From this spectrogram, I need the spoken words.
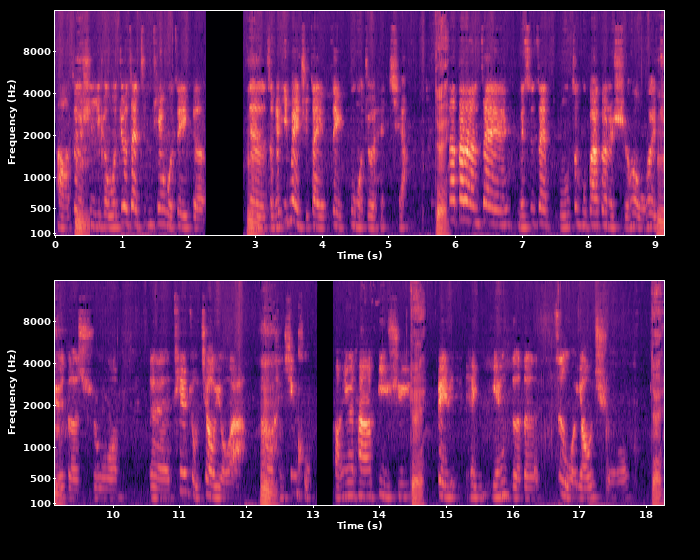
啊，这个是一个，我觉得在今天我这个呃整个 image 在这一部我就会很强。对，那当然在每次在读正福八段的时候，我会觉得说，呃，天主教友啊，呃，很辛苦啊，因为他必须对被很严格的自我要求。对，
